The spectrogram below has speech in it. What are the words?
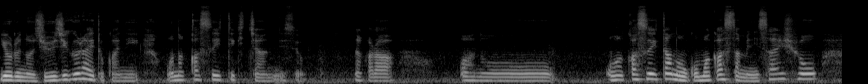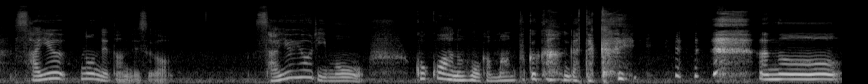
夜の10時ぐらいとかにお腹空いてきちゃうんですよ。だからあのー、お腹空いたのをごまかすために最初白湯飲んでたんですが白湯よりもココアの方が満腹感が高い。あのー、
